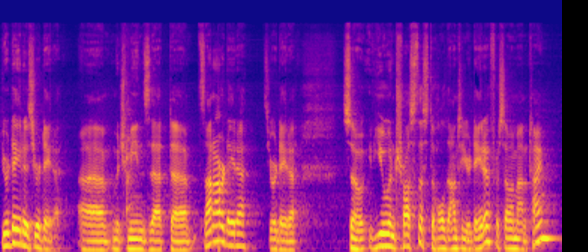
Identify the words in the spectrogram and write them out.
your data is your data, um, which means that uh, it's not our data, it's your data. So if you entrust us to hold onto your data for some amount of time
